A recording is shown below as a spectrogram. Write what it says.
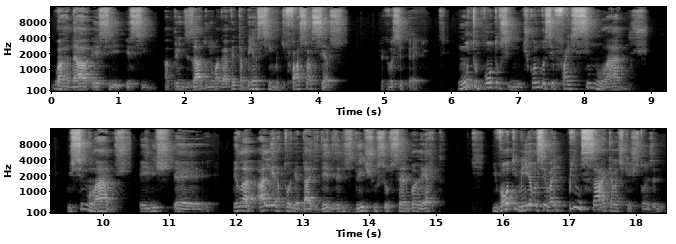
guardar esse, esse aprendizado numa gaveta bem acima, de fácil acesso, para que você pegue. Um outro ponto é o seguinte: quando você faz simulados, os simulados, eles, é, pela aleatoriedade deles, eles deixam o seu cérebro alerta. E volta e meia você vai pensar aquelas questões ali.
